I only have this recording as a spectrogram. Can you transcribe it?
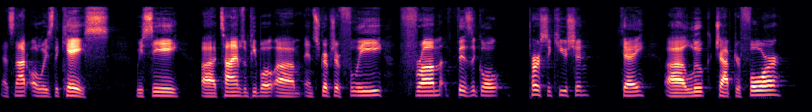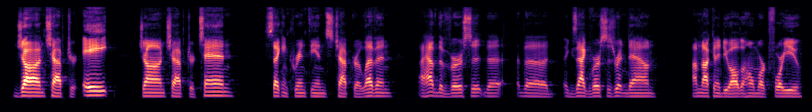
That's not always the case. We see uh, times when people um, in Scripture flee from physical persecution. Okay, uh, Luke chapter four, John chapter eight, John chapter 10, 2 Corinthians chapter eleven. I have the verse the the exact verses written down. I'm not going to do all the homework for you.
